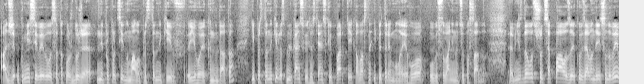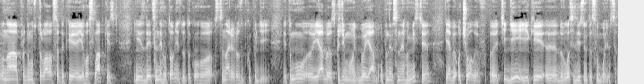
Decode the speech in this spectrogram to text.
Адже у комісії виявилося також дуже непропорційно мало представників його як кандидата і представників республіканської християнської партії, яка власне і підтримала його у висуванні на цю посаду. Е, Мені здалося, що ця пауза, яку взяв Андрій Садовий, вона продемонструвала все таки його слабкість і здається неготовність до такого сценарію розвитку подій. І тому е, я би, скажімо, якби я опинився на його місці, я би очолив е, ті дії, які е, довелося здійснювати свободівцям.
